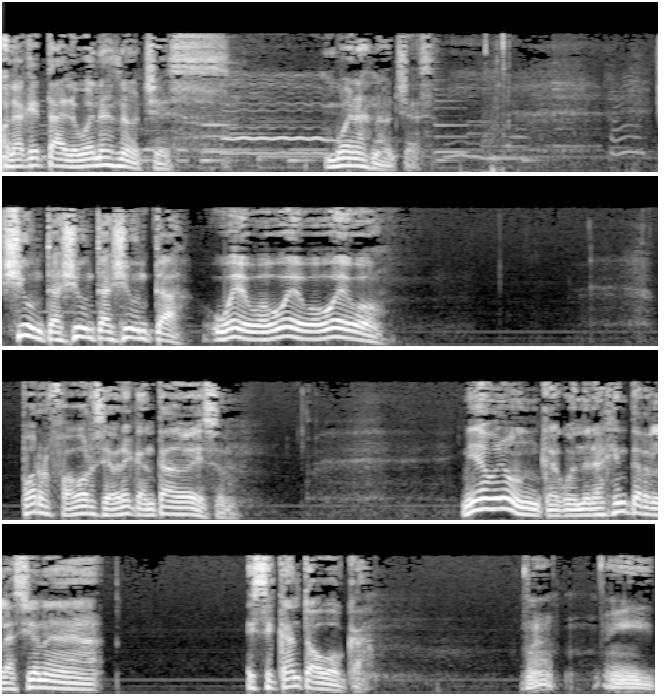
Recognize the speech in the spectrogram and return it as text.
Hola, ¿qué tal? Buenas noches. Buenas noches. Yunta, yunta, yunta. Huevo, huevo, huevo. Por favor, se habrá cantado eso. Me da bronca cuando la gente relaciona ese canto a boca. Y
